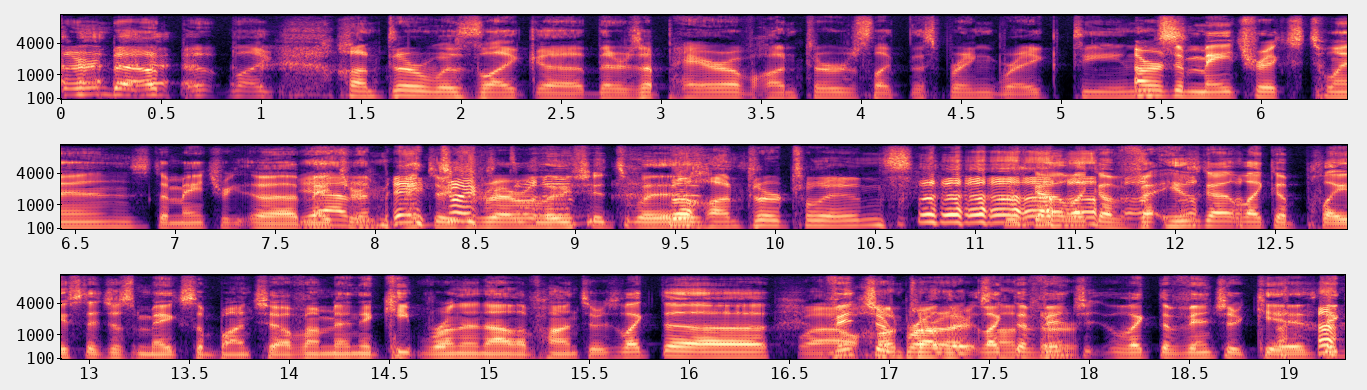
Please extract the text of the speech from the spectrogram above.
turned out that like Hunter was like uh there's a pair of hunters like the Spring Break teens. Or the Matrix twins, the Matrix, uh, Yeah, the Matrix, Matrix. Revolution twins. the Hunter twins. he's got like a he's got like a place that just makes a bunch of them, and they keep running out of hunters, like the Wow, Venture Hunter brother, X like the venture, like the Venture kids.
